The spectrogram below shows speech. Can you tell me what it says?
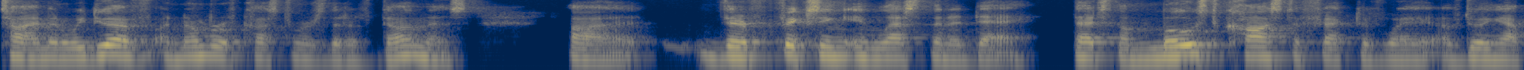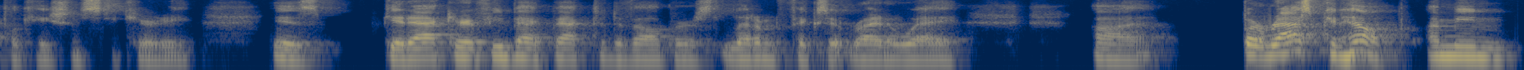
time, and we do have a number of customers that have done this, uh, they're fixing in less than a day. That's the most cost-effective way of doing application security is get accurate feedback back to developers, let them fix it right away. Uh, but RASP can help. I mean,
